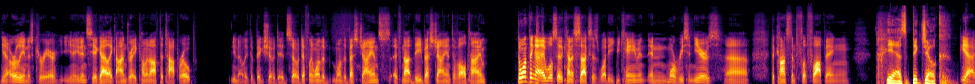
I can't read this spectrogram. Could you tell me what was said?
You know, early in his career, you know, you didn't see a guy like Andre coming off the top rope. You know, like the Big Show did. So definitely one of the one of the best giants, if not the best giant of all time. The one thing I will say that kind of sucks is what he became in, in more recent years. Uh, the constant flip flopping, Yeah, it's a big joke. yeah,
